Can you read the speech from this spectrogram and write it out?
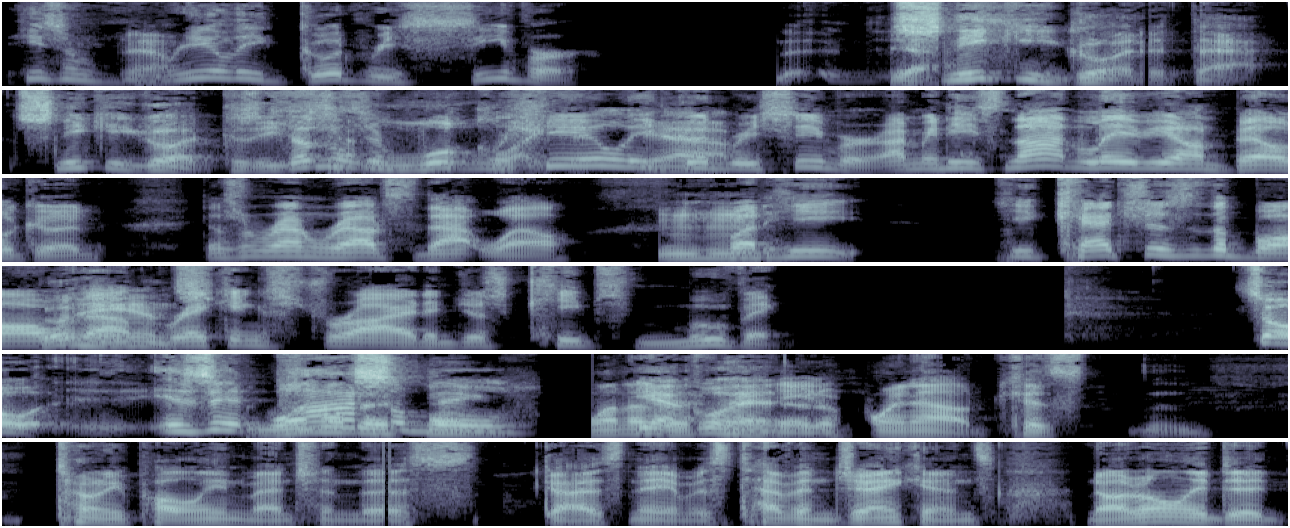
he's a Yeah. really good receiver. Yes. sneaky good at that. Sneaky good because he doesn't he's a look like it. really Yeah. good receiver. I mean, he's not Le'Veon Bell good. Doesn't run routes that well, Mhm. but he he catches the ball Good without hands. breaking stride and just keeps moving. so is it One other possible? thing- One other Yeah, go thing ahead, to point out, because Tony Pauline mentioned this guy's name is Teven Jenkins. Not only did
